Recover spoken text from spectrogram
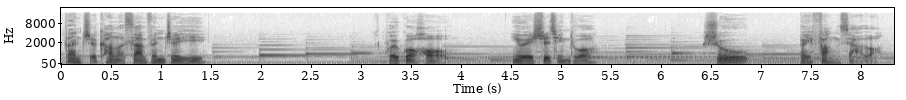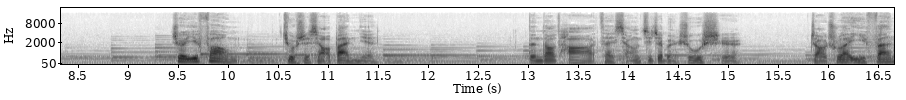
但只看了三分之一。回国后，因为事情多，书被放下了。这一放就是小半年。等到他再想起这本书时，找出来一翻，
